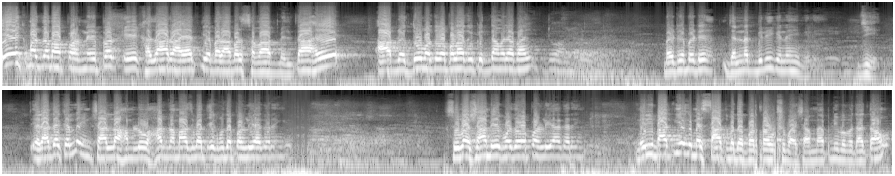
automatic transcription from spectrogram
एक मरतबा पढ़ने पर एक हज़ार आयत के बराबर सवाब मिलता है। आपने दो मरतबा पढ़ा तो कितना मिला भाई? बैठे बैठे जन्नत मिली कि नहीं मिली? जी। तो इरादा कर लें इंशाल्लाह हम लोग हर नमाज़ के बाद एक मरतबा पढ़ लिया करेंगे। सुबह शाम एक मरतबा पढ़ लिया करेंगे। मेरी बात यह है कि मैं सात मरतबा पढ़ता हूँ सुबह शाम। मैं अपनी बताता हूँ।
